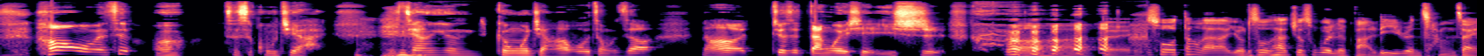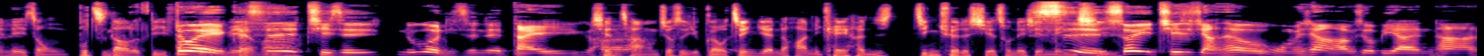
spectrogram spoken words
然后我们是啊。这是估价，你这样用跟我讲啊，我怎么知道？然后就是单位写一式，啊，对，说当然了，有的时候他就是为了把利润藏在那种不知道的地方对。可。是其实如果你真的待现呃场就是有有经验的话，你可以很精确的写出那些明是，细。所以其实讲在我们像好比说 B I N，它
